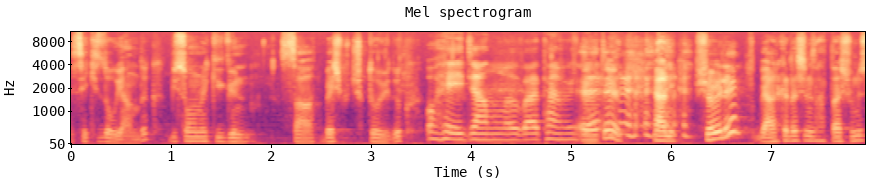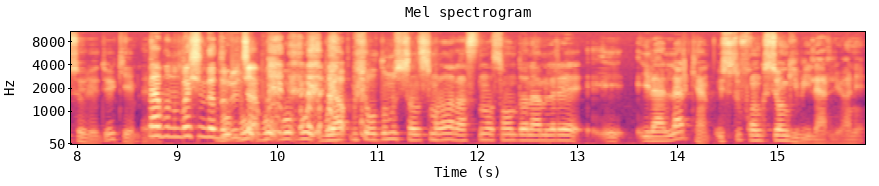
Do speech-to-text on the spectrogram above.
8'de uyandık. Bir sonraki gün saat 5.30'da uyuduk. O heyecanla zaten bir de. Evet evet. Yani şöyle bir arkadaşımız hatta şunu söylüyor diyor ki Ben bunun başında bu, bu, duracağım. bu, bu, bu, bu yapmış olduğumuz çalışmalar aslında son dönemlere e, ilerlerken üstü fonksiyon gibi ilerliyor. Hani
